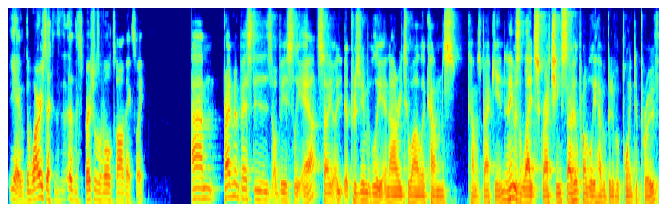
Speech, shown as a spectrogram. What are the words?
Yeah, the Warriors are the specials of all time next week. Um, Bradman Best is obviously out, so uh, presumably Enari Tuala comes comes back in, and he was a late scratching, so he'll probably have a bit of a point to prove.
